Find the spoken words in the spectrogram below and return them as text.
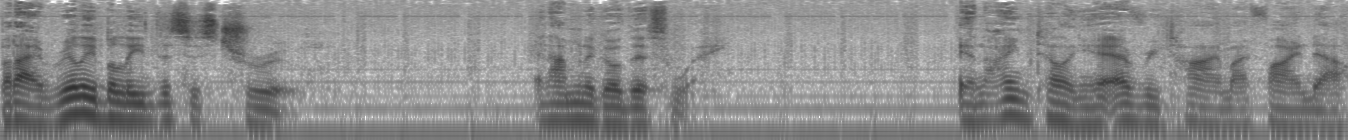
but I really believe this is true, and I'm going to go this way. And I'm telling you, every time I find out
